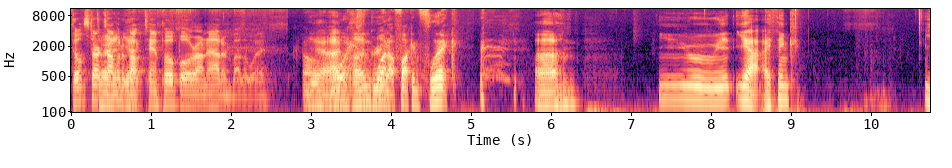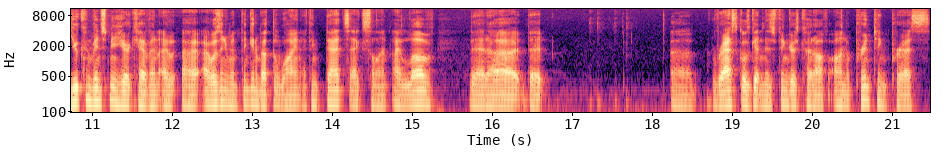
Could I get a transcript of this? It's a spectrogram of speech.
Don't start Darn it, talking yeah. about Tampopo around Adam, by the way. oh, Yeah, I'm boy, hungry. what a fucking flick You, it, yeah, I think you convinced me here, Kevin. I uh, I wasn't even thinking about the wine. I think that's excellent. I love that uh, that uh, Rascal's getting his fingers cut off on a printing press,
